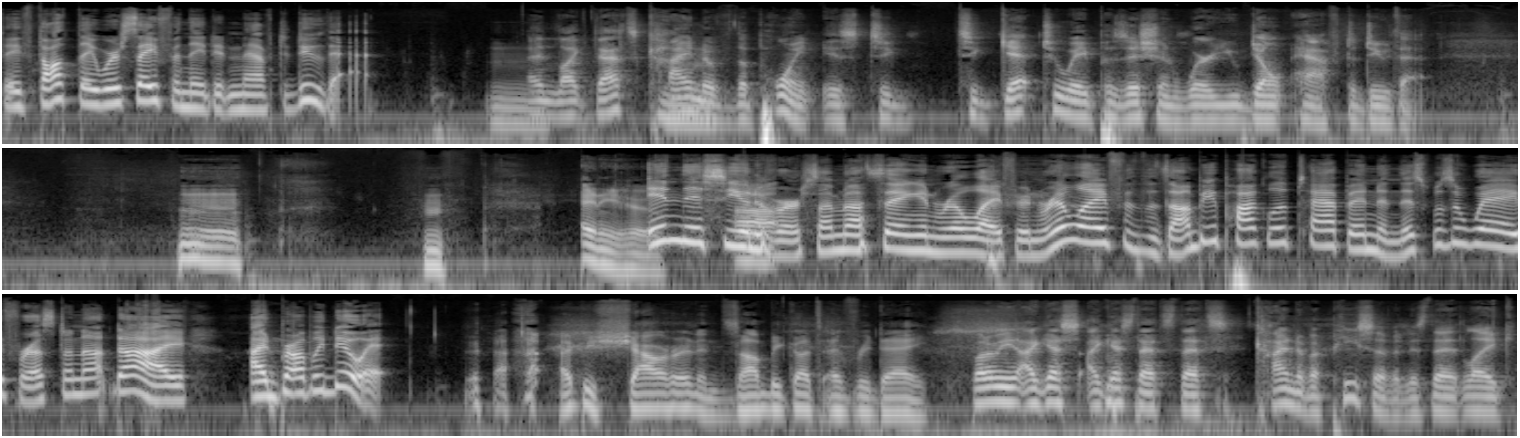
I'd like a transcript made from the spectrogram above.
they thought they were safe and they didn't have to do that. Mm. And like that's kind of the point is to to get to a position where you don't have to do that. Hmm. hmm. Anywho, In this uh, universe, I'm not saying in real life. In real life, if the zombie apocalypse happened and this was a way for us to not die, I'd probably do it. I'd be showering in zombie guts every day. But I mean, I guess I guess that's that's kind of a piece of it is that like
